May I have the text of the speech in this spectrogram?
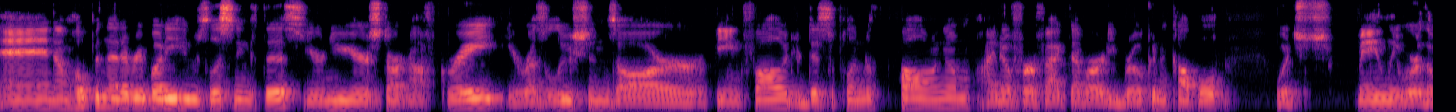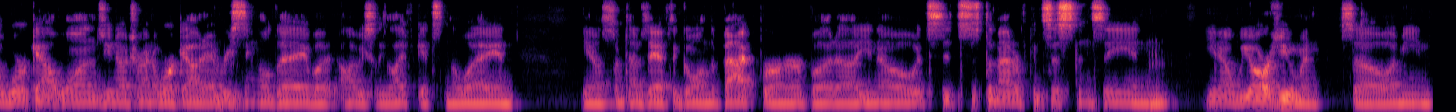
and I'm hoping that everybody who's listening to this, your new year is starting off great, your resolutions are being followed, you're disciplined with following them. I know for a fact I've already broken a couple, which mainly were the workout ones, you know, trying to work out every single day, but obviously life gets in the way and you know sometimes they have to go on the back burner but uh, you know it's it's just a matter of consistency and you know we are human so i mean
